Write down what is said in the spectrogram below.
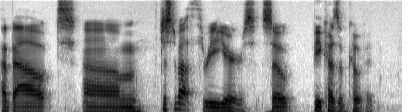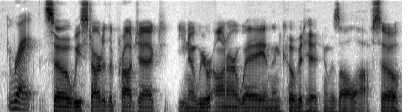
about um, just about three years. So because of COVID. Right. So we started the project, you know, we were on our way and then COVID hit and it was all off. So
